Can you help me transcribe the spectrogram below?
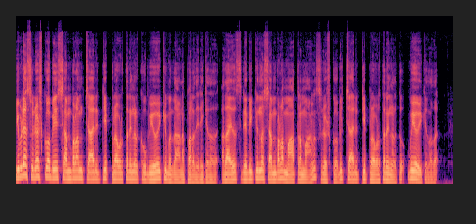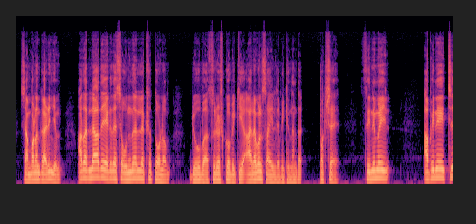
ഇവിടെ സുരേഷ് ഗോപി ശമ്പളം ചാരിറ്റി പ്രവർത്തനങ്ങൾക്ക് ഉപയോഗിക്കുമെന്നാണ് പറഞ്ഞിരിക്കുന്നത്. അതായത് ലഭിക്കുന്ന ശമ്പളം മാത്രമാണ് സുരേഷ് ഗോപി ചാരിറ്റി പ്രവർത്തനങ്ങൾക്ക് ഉപയോഗിക്കുന്നത്. ശമ്പളം കഴിഞ്ഞും അതല്ലാതെ ഏകദേശം ഒന്നര ലക്ഷത്തോളം രൂപ സുരേഷ് ഗോപിക്ക് അലവൻസായി ലഭിക്കുന്നുണ്ട്. പക്ഷേ സിനിമയിൽ അഭിനയിച്ച്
